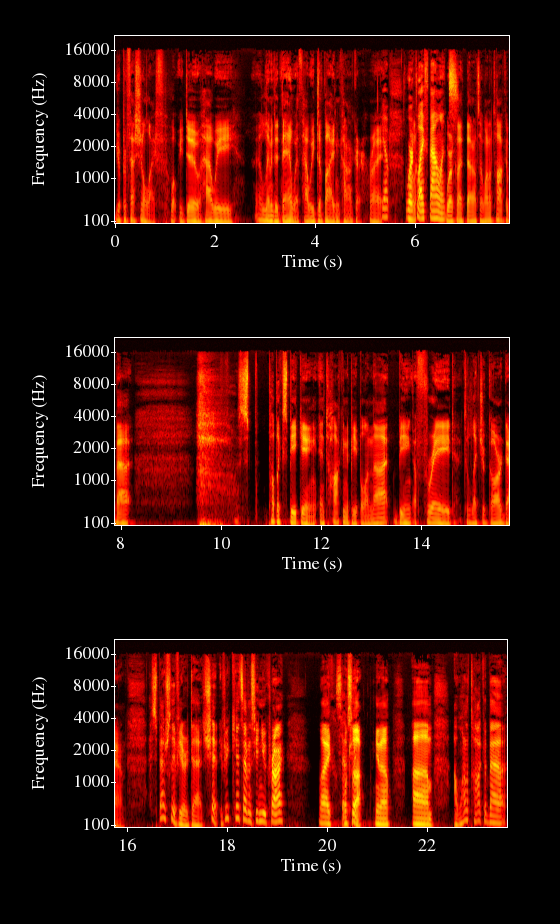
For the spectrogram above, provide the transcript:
your professional life, what we do, how we uh, limited bandwidth, how we divide and conquer, right? Yep. work life balance. work life balance. I want to talk about public speaking and talking to people and not being afraid to let your guard down, especially if you're a dad. Shit, if your kids haven't seen you cry, like, So what's true. up? You know? Um, I want to talk about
